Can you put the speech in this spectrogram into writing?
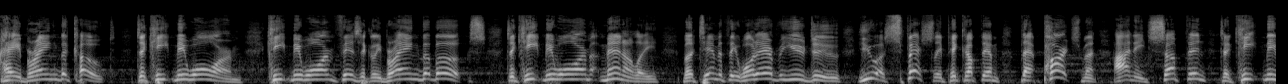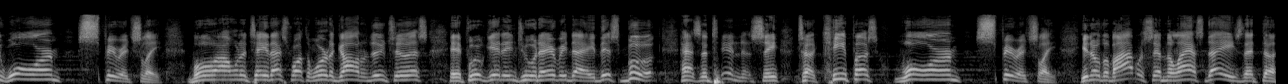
Hey, bring the coat to keep me warm, keep me warm physically. Bring the books to keep me warm mentally. But Timothy, whatever you do, you especially pick up them that parchment. I need something to keep me warm spiritually. Boy, I want to tell you that's what the Word of God will do to us if we'll get into it every day. This book has a tendency to keep us warm spiritually. You know, the Bible said in the last days that uh,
